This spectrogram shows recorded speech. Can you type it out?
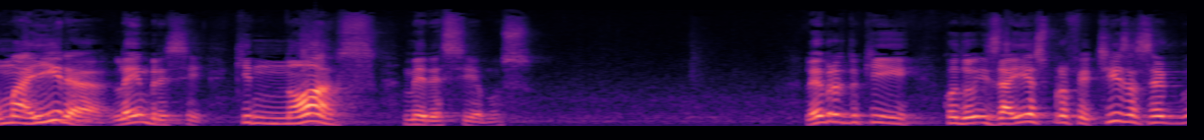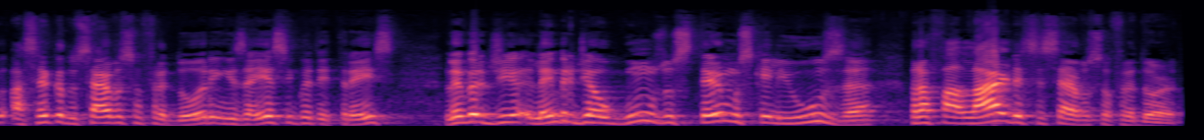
Uma ira, lembre-se, que nós merecíamos. Lembra do que, quando Isaías profetiza acerca do servo sofredor, em Isaías 53, lembra de, lembre de alguns dos termos que ele usa para falar desse servo sofredor.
